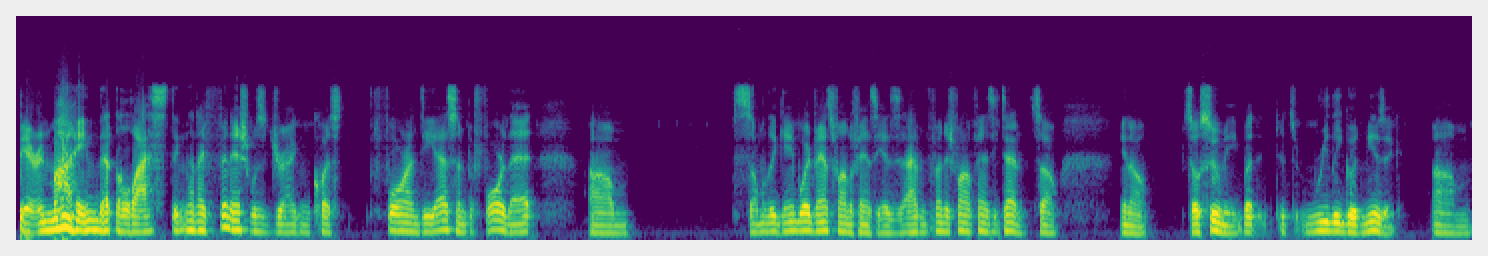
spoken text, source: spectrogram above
Bear in mind that the last thing that I finished was Dragon Quest IV on DS, and before that, um, some of the Game Boy Advance Final Fantasy. I haven't finished Final Fantasy X, so you know so sue me, but it's really good music. Um,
